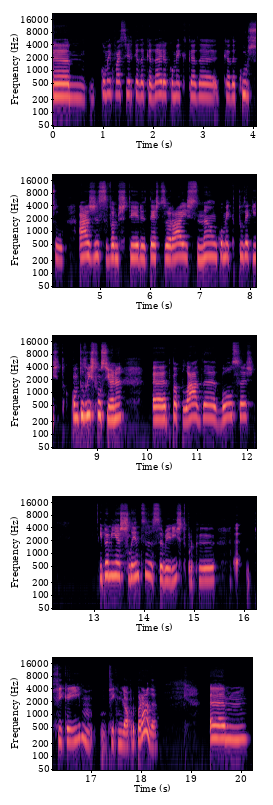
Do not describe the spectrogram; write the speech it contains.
um, como é que vai ser cada cadeira, como é que cada, cada curso age, se vamos ter testes orais, se não, como é que tudo é que isto, como tudo isto funciona, uh, de papelada, bolsas. E para mim é excelente saber isto porque uh, fico aí, fico melhor preparada. Um,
